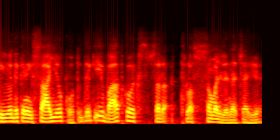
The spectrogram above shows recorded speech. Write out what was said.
लेकिन ईसाइयों को तो देखिए बात को एक सर, थोड़ा समझ लेना चाहिए।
